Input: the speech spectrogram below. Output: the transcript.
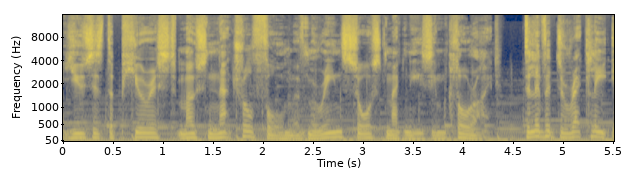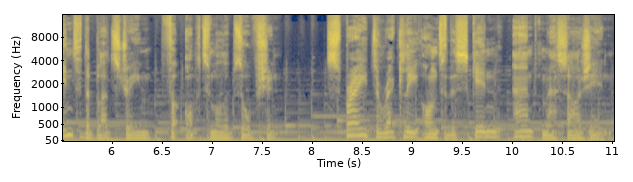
uses the purest, most natural form of marine-sourced magnesium chloride, delivered directly into the bloodstream for optimal absorption. Spray directly onto the skin and massage in.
